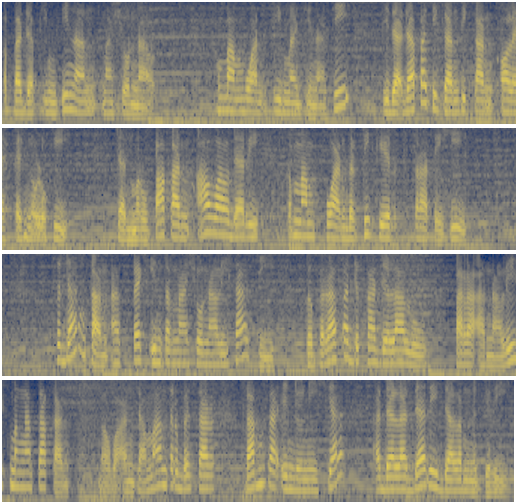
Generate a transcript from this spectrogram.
kepada pimpinan nasional. Kemampuan imajinasi tidak dapat digantikan oleh teknologi dan merupakan awal dari kemampuan berpikir strategis. Sedangkan aspek internasionalisasi beberapa dekade lalu, para analis mengatakan bahwa ancaman terbesar bangsa Indonesia adalah dari dalam negeri.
